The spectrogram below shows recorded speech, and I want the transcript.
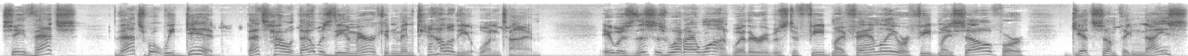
See, that's that's what we did. That's how that was the American mentality at one time. It was this is what I want, whether it was to feed my family or feed myself or get something nice.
